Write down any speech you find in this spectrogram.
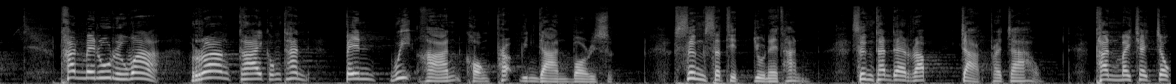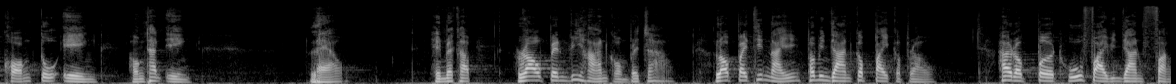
19 ท่านไม่รู้หรือว่าร่างกายของท่านเป็นวิหารของพระวิญญาณบริสุทธิ์ ซึ่งสถิตอยู่ในท่าน ซึ่งท่านได้รับจากพระเจ้า ท่านไม่ใช่เจ้าของตัวเองของท่านเอง แล้วเห็นไหมครับ เราเป็นวิหารของพระเจ้า เราไปที่ไหนพระวิญญาณก็ไปกับเรา ให้เราเปิดหูฝ่ายวิญญาณฟัง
